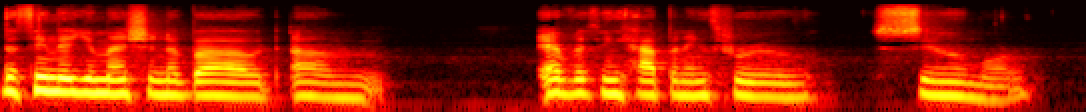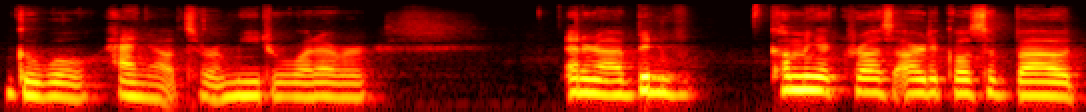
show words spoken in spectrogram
the thing that you mentioned about um everything happening through zoom or Google Hangouts or Meet or whatever. I don't know. I've been coming across articles about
